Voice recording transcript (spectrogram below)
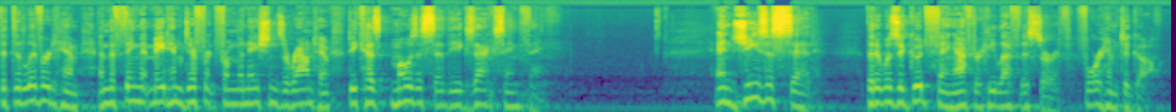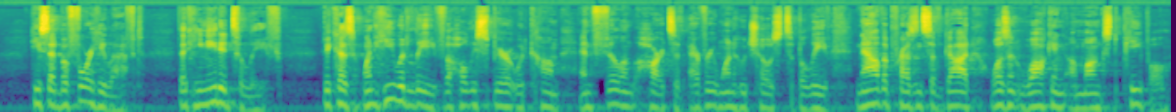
that delivered him and the thing that made him different from the nations around him because Moses said the exact same thing. And Jesus said that it was a good thing after he left this earth for him to go. He said before he left that he needed to leave because when he would leave, the Holy Spirit would come and fill in the hearts of everyone who chose to believe. Now, the presence of God wasn't walking amongst people,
